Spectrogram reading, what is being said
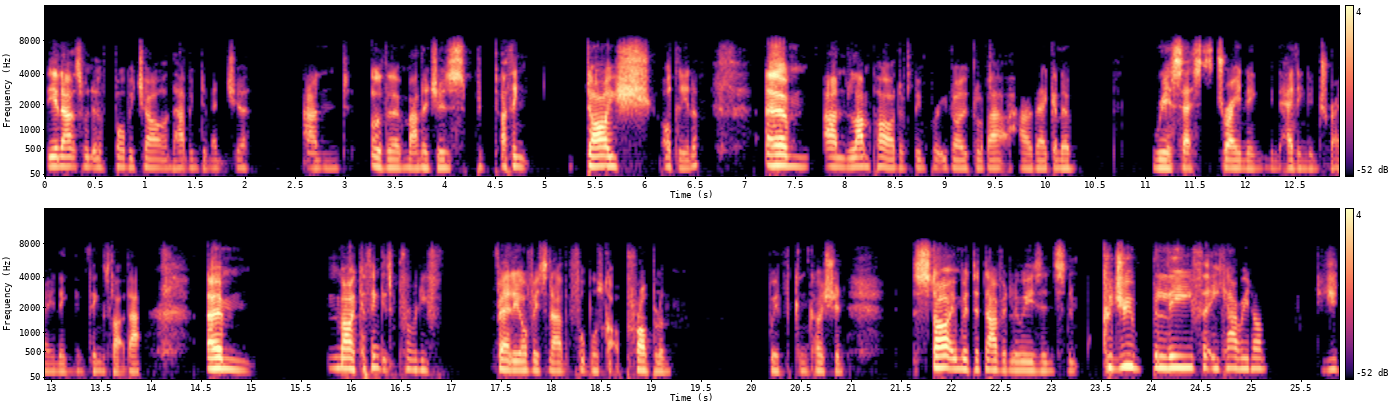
the announcement of bobby charlton having dementia and other managers i think Dyche, oddly enough, um, and Lampard have been pretty vocal about how they're going to reassess training and heading and training and things like that. Um, Mike, I think it's probably fairly obvious now that football's got a problem with concussion. Starting with the David Luiz incident, could you believe that he carried on? Did you?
